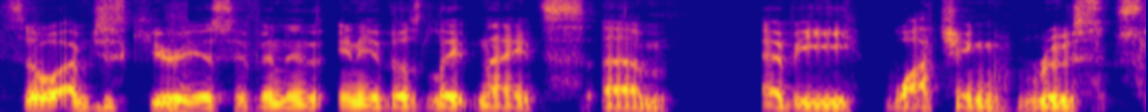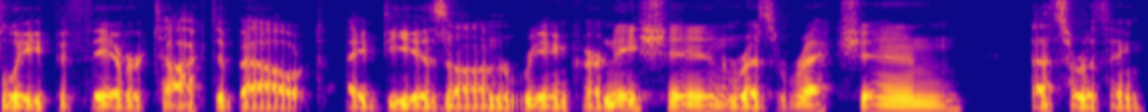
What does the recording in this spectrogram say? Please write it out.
So I'm just curious if in any of those late nights, um, Ebby watching Roos sleep, if they ever talked about ideas on reincarnation, resurrection, that sort of thing.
